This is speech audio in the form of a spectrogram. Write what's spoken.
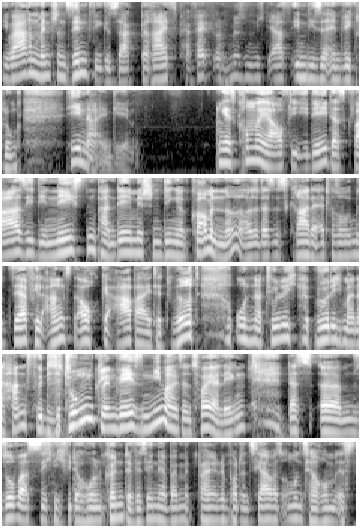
Die wahren Menschen sind, wie gesagt, bereits perfekt und müssen nicht erst in diese Entwicklung hineingehen. Jetzt kommen wir ja auf die Idee, dass quasi die nächsten pandemischen Dinge kommen. Ne? Also das ist gerade etwas, wo mit sehr viel Angst auch gearbeitet wird. Und natürlich würde ich meine Hand für diese dunklen Wesen niemals ins Feuer legen, dass ähm, sowas sich nicht wiederholen könnte. Wir sehen ja bei, bei dem Potenzial, was um uns herum ist,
